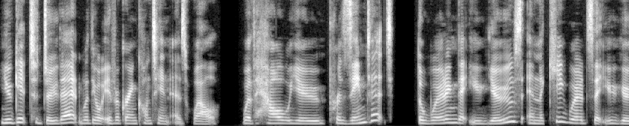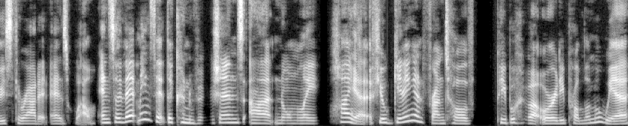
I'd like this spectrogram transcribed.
You get to do that with your evergreen content as well, with how you present it the wording that you use and the keywords that you use throughout it as well. And so that means that the conversions are normally higher. If you're getting in front of people who are already problem aware,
